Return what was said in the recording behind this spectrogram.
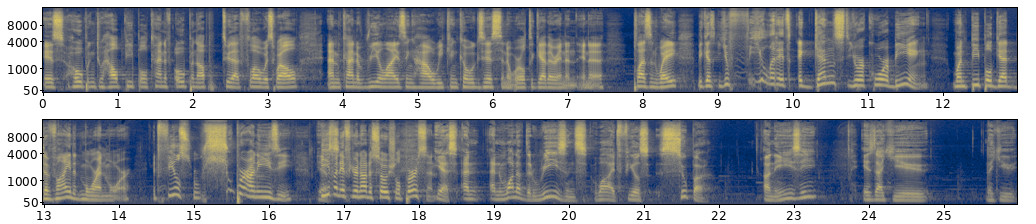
is hoping to help people kind of open up to that flow as well and kind of realizing how we can coexist in a world together in an, in a pleasant way because you feel that it's against your core being when people get divided more and more. It feels super uneasy Yes. even if you're not a social person Yes, and, and one of the reasons why it feels super uneasy is that you that you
